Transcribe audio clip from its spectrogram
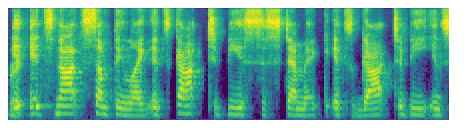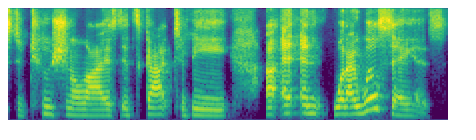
Right. It, it's not something like it's got to be systemic. It's got to be institutionalized. It's got to be. Uh, and, and what I will say is,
